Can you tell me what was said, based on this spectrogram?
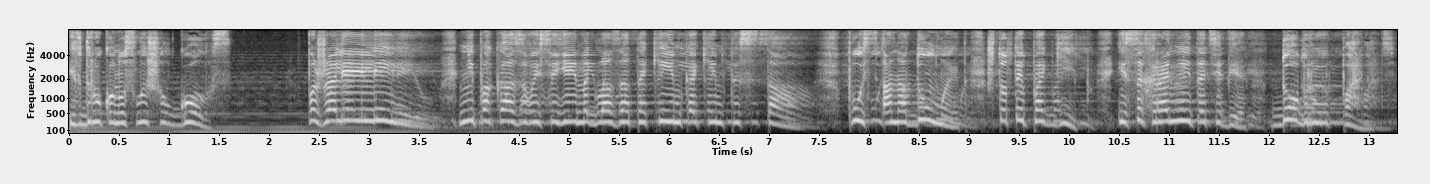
И вдруг он услышал голос – Пожалей Лилию, не показывайся ей на глаза таким, каким ты стал. Пусть она думает, что ты погиб и сохранит о тебе добрую память.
